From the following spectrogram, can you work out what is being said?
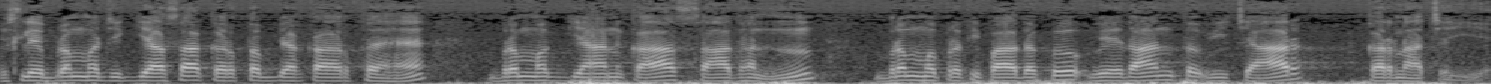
इसलिए ब्रह्म जिज्ञासा कर्तव्य का अर्थ है ब्रह्म ज्ञान का साधन ब्रह्म प्रतिपादक वेदांत विचार करना चाहिए।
